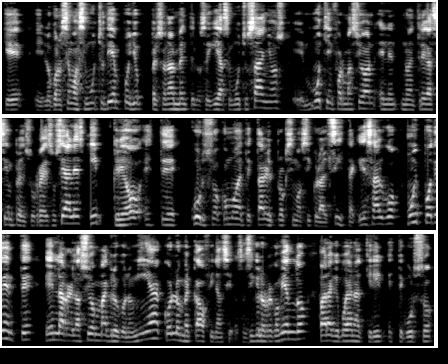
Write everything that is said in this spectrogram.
que eh, lo conocemos hace mucho tiempo, yo personalmente lo seguí hace muchos años, eh, mucha información, él nos entrega siempre en sus redes sociales y creó este curso cómo detectar el próximo ciclo alcista, que es algo muy potente en la relación macroeconomía con los mercados financieros. Así que lo recomiendo para que puedan adquirir este curso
